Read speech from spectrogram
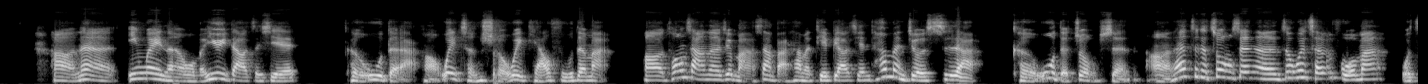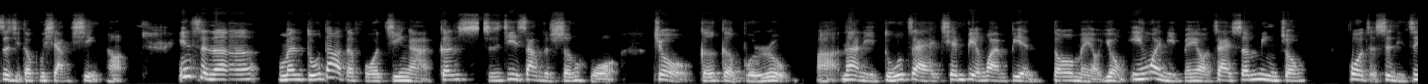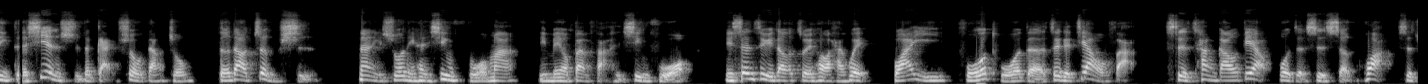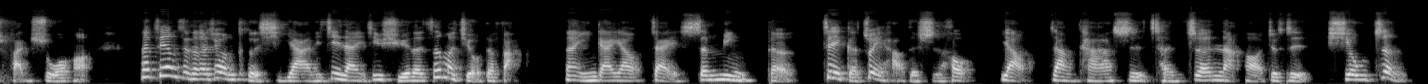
好，那因为呢，我们遇到这些可恶的啊，哈，未成熟、未调伏的嘛，好，通常呢就马上把他们贴标签，他们就是啊可恶的众生啊。那这个众生呢，就会成佛吗？我自己都不相信哈。因此呢，我们读到的佛经啊，跟实际上的生活就格格不入。啊，那你读在千遍万遍都没有用，因为你没有在生命中，或者是你自己的现实的感受当中得到证实。那你说你很信佛吗？你没有办法很信佛，你甚至于到最后还会怀疑佛陀的这个教法是唱高调，或者是神话，是传说哈。那这样子呢就很可惜呀。你既然已经学了这么久的法，那应该要在生命的。这个最好的时候，要让它是成真呐，哈，就是修正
